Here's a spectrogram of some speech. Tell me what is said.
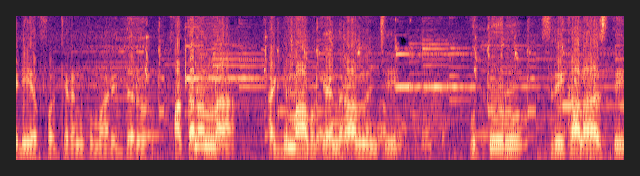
ADF Kiran Kumar ఇద్దరు పక్కనున్న అగ్నిమాపక కేంద్రాల నుంచి పుత్తూరు శ్రీకాళహస్తి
